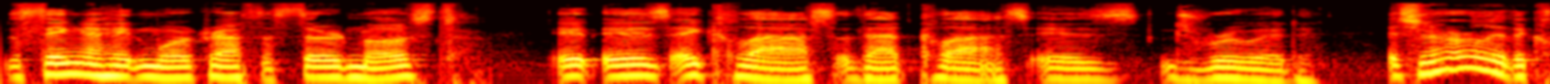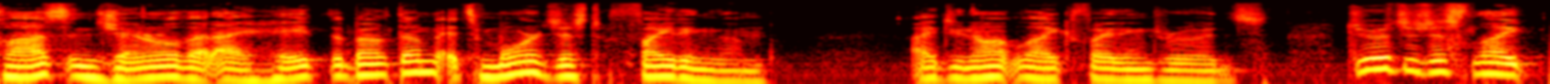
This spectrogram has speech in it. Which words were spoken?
the thing I hate in Warcraft the third most, it is a class, that class is Druid. It's not really the class in general that I hate about them, it's more just fighting them. I do not like fighting Druids. Druids are just like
